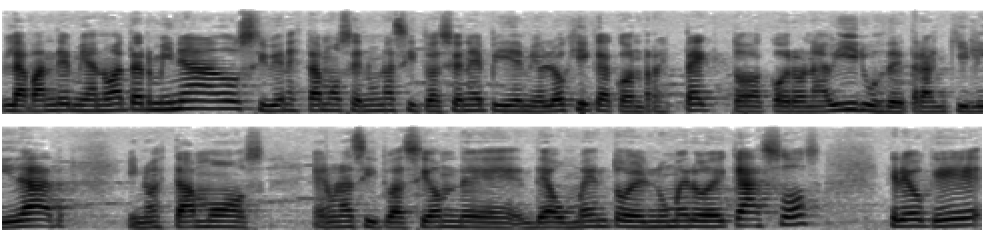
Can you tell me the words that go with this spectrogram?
la pandemia no ha terminado, si bien estamos en una situación epidemiológica con respecto a coronavirus de tranquilidad y no estamos en una situación de, aumento del número de casos, creo que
